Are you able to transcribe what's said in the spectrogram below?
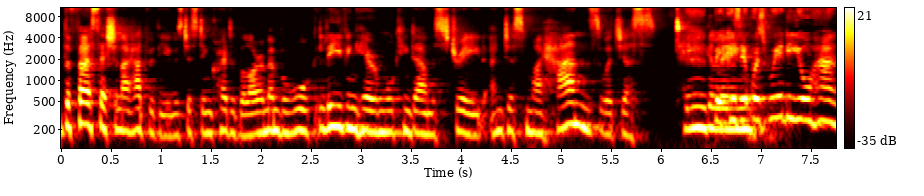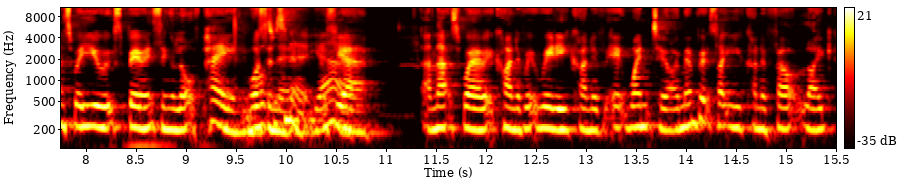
The first session I had with you was just incredible. I remember walk, leaving here and walking down the street, and just my hands were just tingling. Because it was really your hands where you were experiencing a lot of pain, wasn't, wasn't it? it? Yeah. yeah and that's where it kind of it really kind of it went to i remember it's like you kind of felt like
